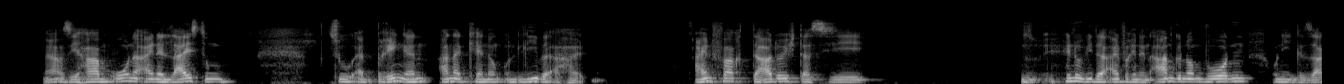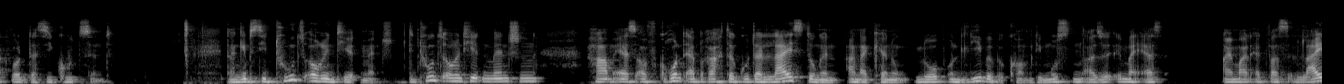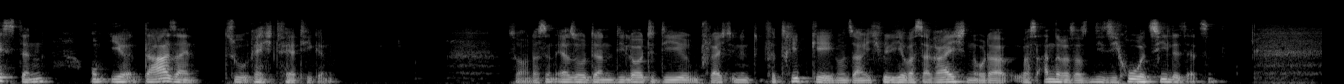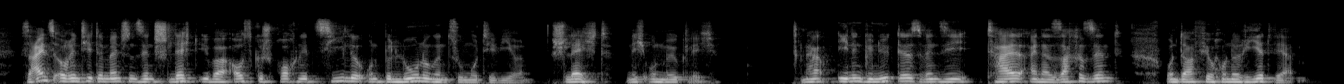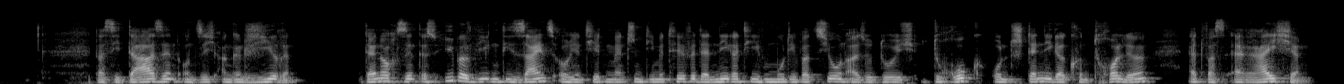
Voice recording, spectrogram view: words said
Ja, sie haben ohne eine Leistung zu erbringen Anerkennung und Liebe erhalten. Einfach dadurch, dass sie hin und wieder einfach in den Arm genommen wurden und ihnen gesagt wurde, dass sie gut sind. Dann gibt es die tunsorientierten Menschen. Die tunsorientierten Menschen haben erst aufgrund erbrachter guter Leistungen Anerkennung, Lob und Liebe bekommen. Die mussten also immer erst einmal etwas leisten, um ihr Dasein zu rechtfertigen. So, das sind eher so dann die Leute, die vielleicht in den Vertrieb gehen und sagen, ich will hier was erreichen oder was anderes, also die sich hohe Ziele setzen. Seinsorientierte Menschen sind schlecht über ausgesprochene Ziele und Belohnungen zu motivieren. Schlecht, nicht unmöglich. Na, ihnen genügt es, wenn sie Teil einer Sache sind und dafür honoriert werden. Dass sie da sind und sich engagieren. Dennoch sind es überwiegend designsorientierten Menschen, die mit Hilfe der negativen Motivation, also durch Druck und ständiger Kontrolle, etwas erreichen,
